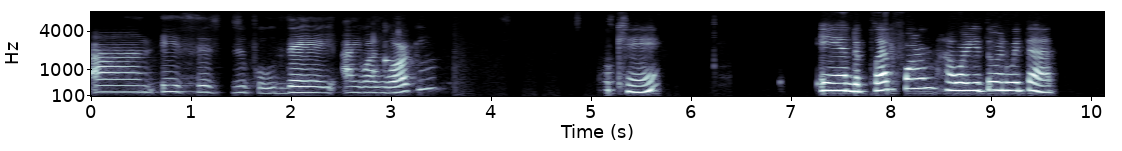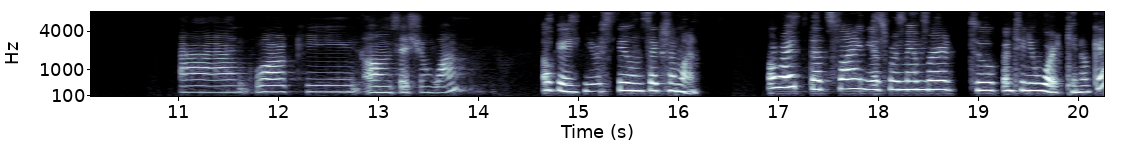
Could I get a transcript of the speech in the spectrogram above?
And this is the good day. I was working. Okay. And the platform, how are you doing with that? I'm working on session one. Okay, you're still in section one. All right, that's fine. Just remember to continue working, okay?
